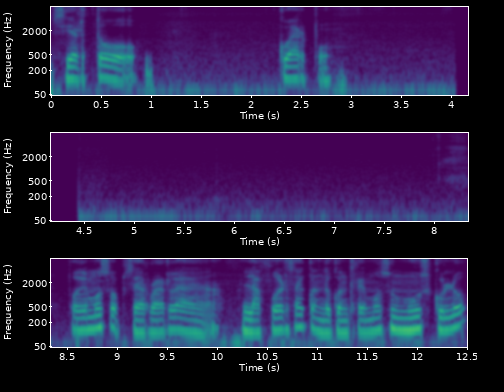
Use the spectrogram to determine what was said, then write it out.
cierto cuerpo. Podemos observar la, la fuerza cuando contraemos un músculo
